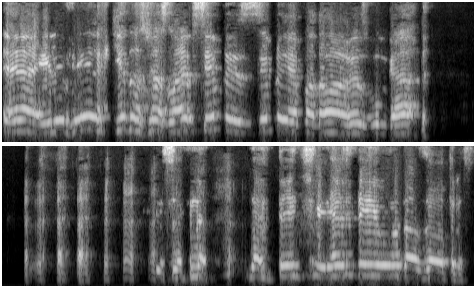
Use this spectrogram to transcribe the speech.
É, ele vem aqui nas minhas lives sempre, sempre é para dar uma resmungada. Isso aí não, não tem diferença nenhuma das outras.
